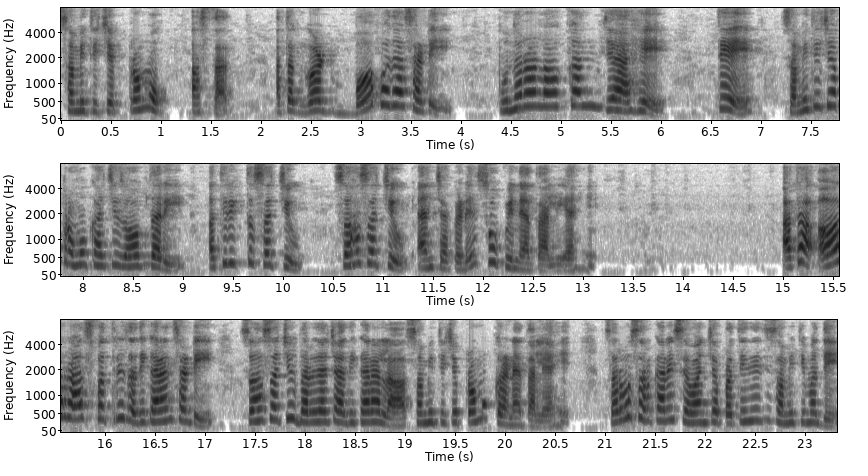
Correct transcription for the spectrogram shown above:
समितीचे प्रमुख असतात. आता गट ब पदासाठी पुनरावलोकन जे आहे ते समितीच्या प्रमुखाची जबाबदारी अतिरिक्त सचिव सहसचिव यांच्याकडे सोपविण्यात आली आहे. आता अराजपत्रित अधिकाऱ्यांसाठी सहसचिव दर्जाच्या अधिकाऱ्याला समितीचे प्रमुख करण्यात आले आहे. सर्व सरकारी सेवांच्या प्रतिनिधी समितीमध्ये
